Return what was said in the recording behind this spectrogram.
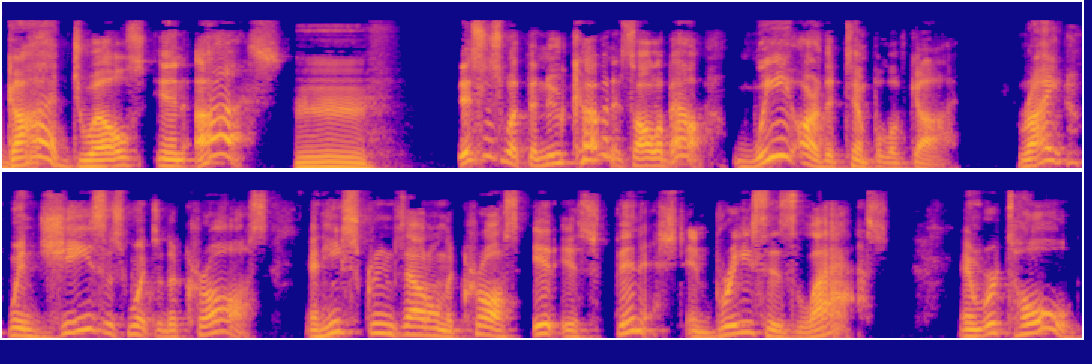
God dwells in us. Mm. This is what the new covenant's all about. We are the temple of God, right? When Jesus went to the cross and he screams out on the cross, it is finished and breathes his last. And we're told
